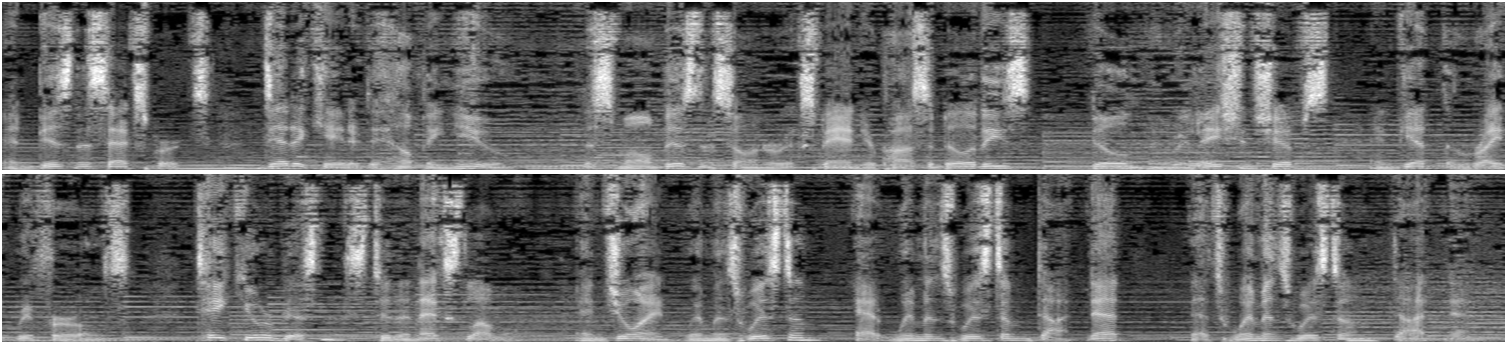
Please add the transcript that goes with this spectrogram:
and business experts dedicated to helping you, the small business owner, expand your possibilities, build new relationships, and get the right referrals. Take your business to the next level and join Women's Wisdom at womenswisdom.net. That's womenswisdom.net.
